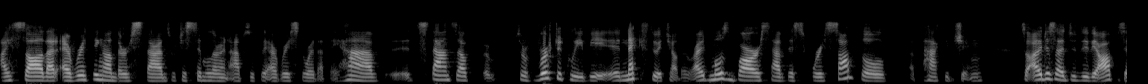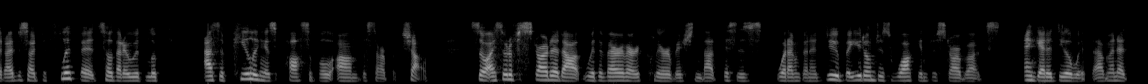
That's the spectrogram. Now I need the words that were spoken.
I saw that everything on their stands, which is similar in absolutely every store that they have, it stands up uh, sort of vertically be, uh, next to each other, right? Most bars have this horizontal uh, packaging. So I decided to do the opposite. I decided to flip it so that it would look as appealing as possible on the Starbucks shelf. So I sort of started out with a very, very clear vision that this is what I'm going to do. But you don't just walk into Starbucks and get a deal with them, and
